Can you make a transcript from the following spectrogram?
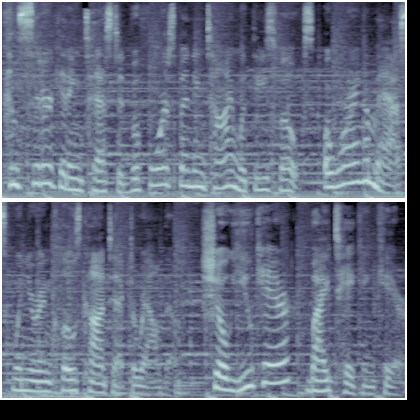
Consider getting tested before spending time with these folks or wearing a mask when you're in close contact around them. Show you care by taking care.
